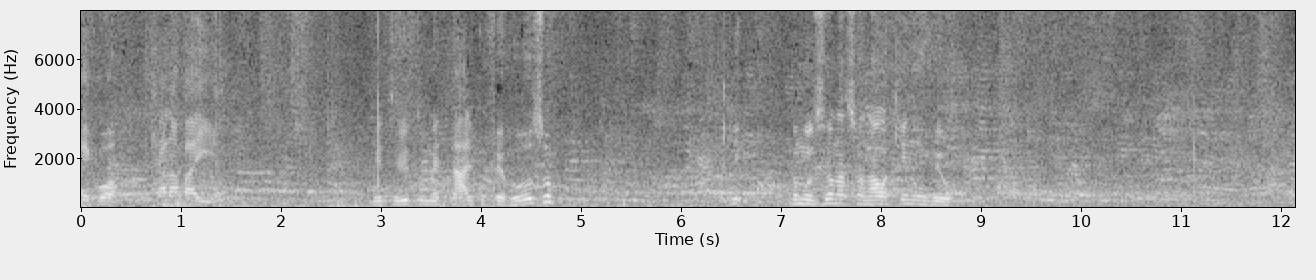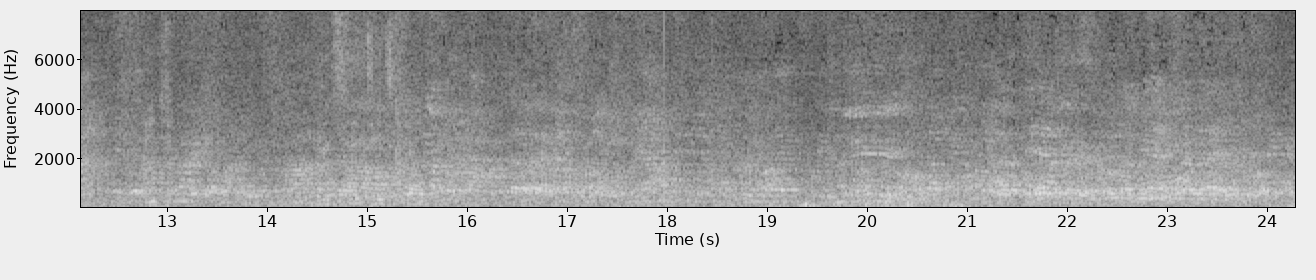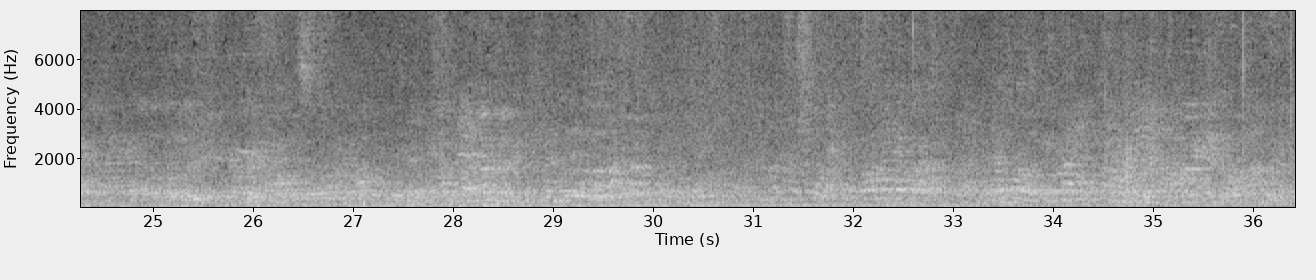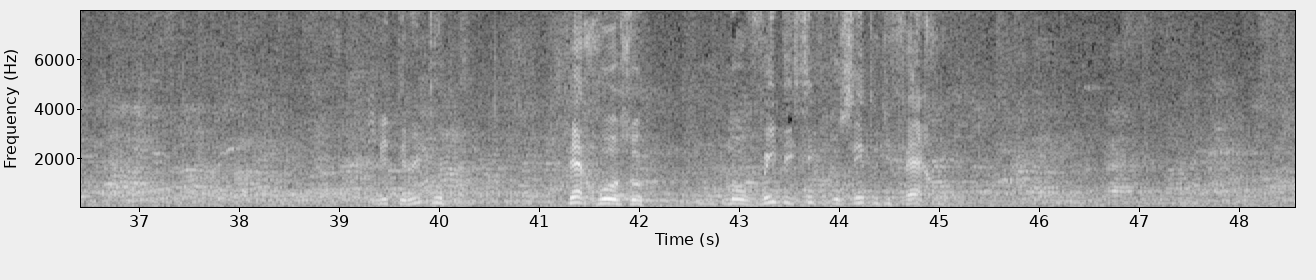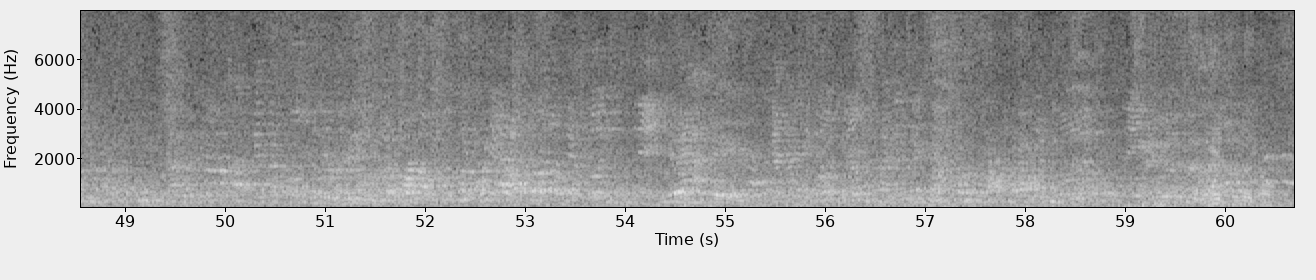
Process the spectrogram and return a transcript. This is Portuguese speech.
Chapecó, já na Bahia. Meteorito metálico ferroso. No Museu Nacional aqui no Rio. Meteorito ferroso, 95% de ferro. Muito legal.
